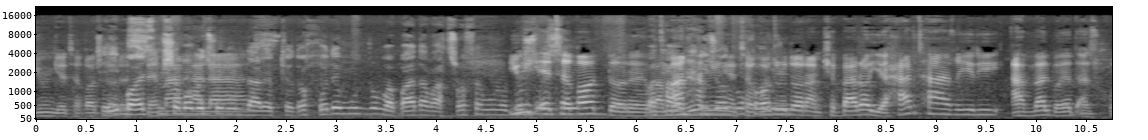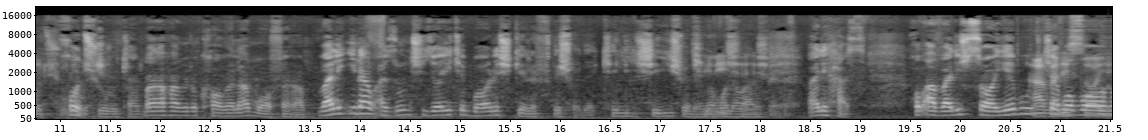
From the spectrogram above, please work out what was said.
یونگ اعتقاد که داره این باعث میشه ما بتونیم در. ابتدا خودمون رو و بعدم اطرافمون رو یونگ. اعتقاد داره و و, من همین اعتقاد رو. دارم که برای هر تغییری اول باید از خود شروع خود. شروع کرد من هم همین رو کاملا موافقم ولی اینم از اون چیزایی که بارش گرفته شده کلیشه ای شده. شده. ولی هست خب اولیش سایه بود که ما با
